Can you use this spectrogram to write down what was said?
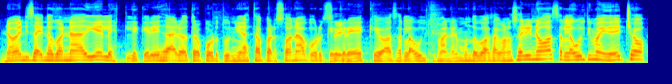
no venís saliendo con nadie, le, le querés dar otra oportunidad a esta persona porque Sí. crees que va a ser la última en el mundo que vas a conocer y no va a ser la última y de hecho...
